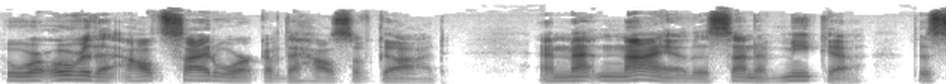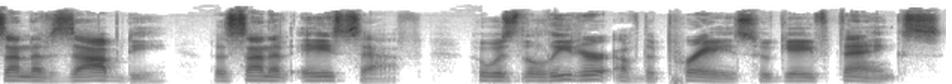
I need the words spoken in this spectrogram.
who were over the outside work of the house of God, and Mattaniah, the son of Micah, the son of Zabdi, the son of Asaph, who was the leader of the praise, who gave thanks,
